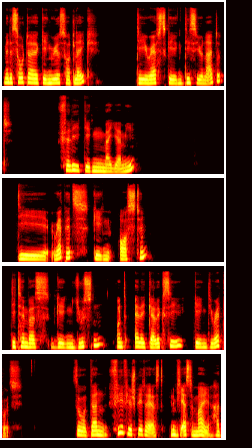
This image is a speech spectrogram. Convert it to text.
Minnesota gegen Real Salt Lake. Die Refs gegen DC United. Philly gegen Miami. Die Rapids gegen Austin die Timbers gegen Houston und LA Galaxy gegen die Red Bulls. So, dann viel, viel später erst, nämlich 1. Mai, hat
